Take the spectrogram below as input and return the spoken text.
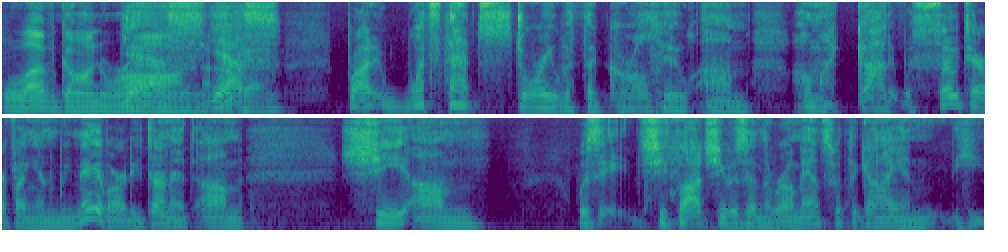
love gone wrong. yes, yes. Okay. Brought, what's that story with the girl who? Um, oh my God, it was so terrifying, and we may have already done it. Um, she um, was she thought she was in the romance with the guy, and he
